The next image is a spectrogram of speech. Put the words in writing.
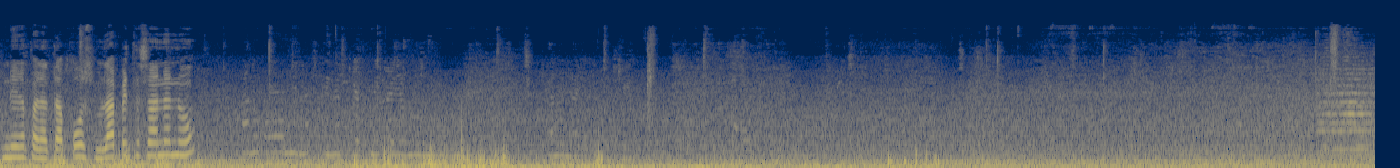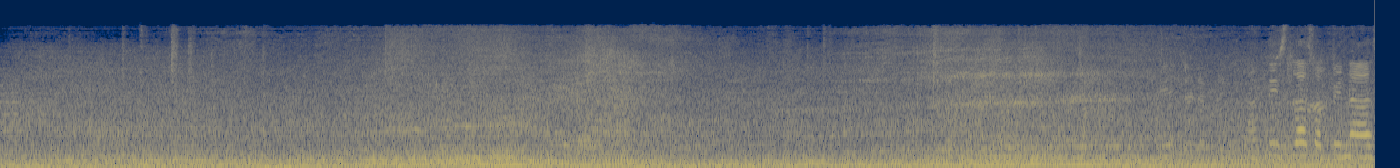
hindi na pa natapos. Malapit na sana no. Ano kaya nila? Inakyat nila yung... Ano na Ang Tesla sa Pinas,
